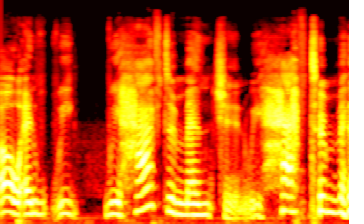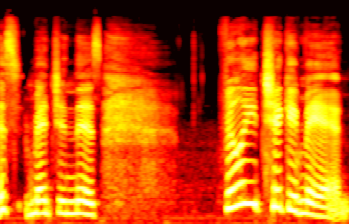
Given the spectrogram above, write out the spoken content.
Oh, and we we have to mention, we have to mes- mention this. Philly Chicken Man.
